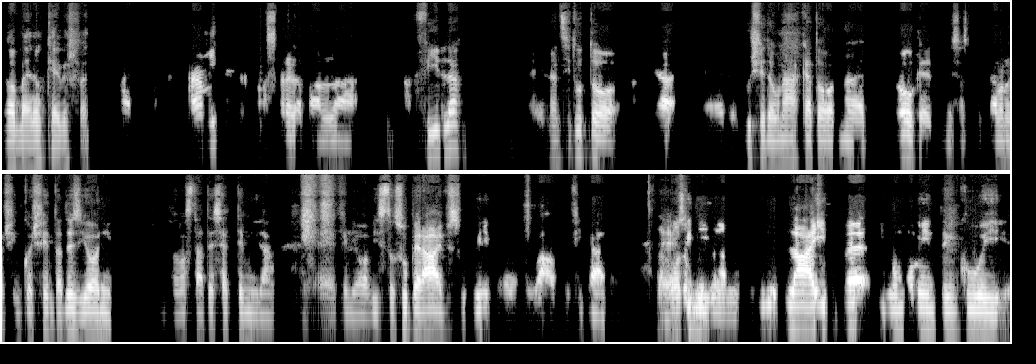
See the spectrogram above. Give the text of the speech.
Va bene, ok, perfetto. Tramite per passare la palla a Phil. Eh, innanzitutto, eh, uscì da un hackathon che ne si aspettavano 500 adesioni, sono sono state 7000, eh, quindi ho visto super hype su Twitter, wow, che figata. Eh, quindi l'hype in un momento in cui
